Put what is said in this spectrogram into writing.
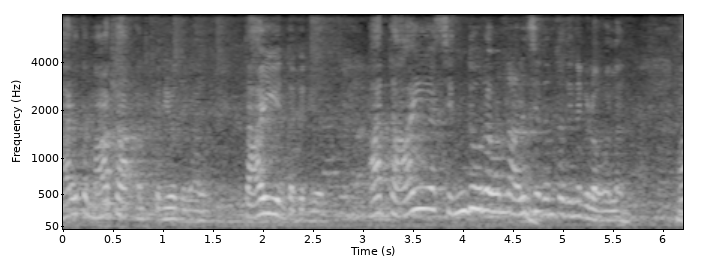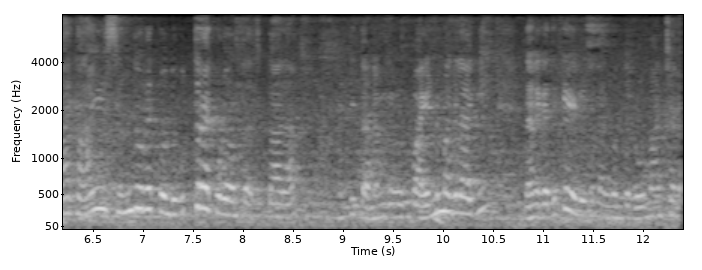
ಭಾರತ ಮಾತಾ ಅಂತ ಕರೆಯೋದು ನಾವು. ತಾಯಿ ಅಂತ ಕರೆಯೋದು. ಆ ತಾಯಿಯ ಸಿಂಧೂರವನ್ನು ಅಳಿಸಿದಂಥ ದಿನಗಳು ಅವಲ್ಲ. ಆ ತಾಯಿ ಸಿಂಧೂರಕ್ಕೆ ಒಂದು ಉತ್ತರ ಕೊಡುವಂಥ ಕಾಲ ಖಂಡಿತ ನಮಗೆ ಒಬ್ಬ ಹೆಣ್ಣುಮಗಳಾಗಿ ನನಗೆ ಅದಕ್ಕೆ ಹೇಳಿದ್ದು ನನಗೊಂದು ರೋಮಾಂಚನ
